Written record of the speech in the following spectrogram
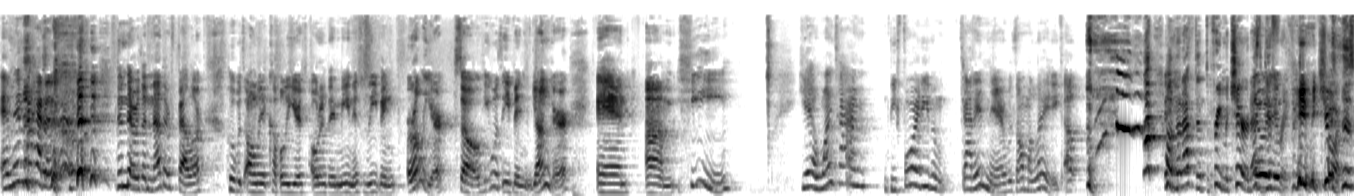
And then I had a, then there was another fella who was only a couple of years older than me and this was even earlier, so he was even younger. And um, he, yeah, one time before it even got in there, it was on my leg. Oh, Oh no, that's the, the premature. That's it different. premature. That's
